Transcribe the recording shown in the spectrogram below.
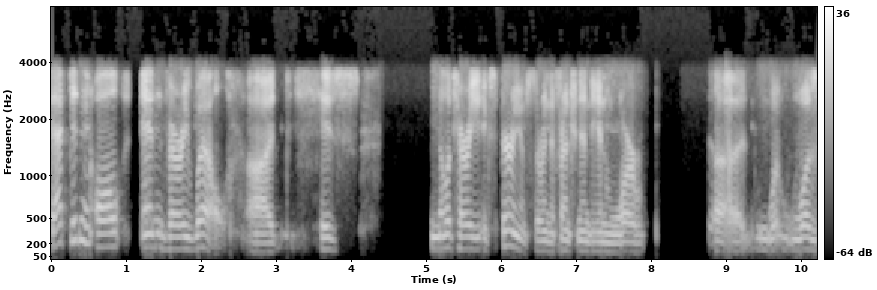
that didn't all end very well. Uh, his military experience during the French and Indian War uh, w- was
